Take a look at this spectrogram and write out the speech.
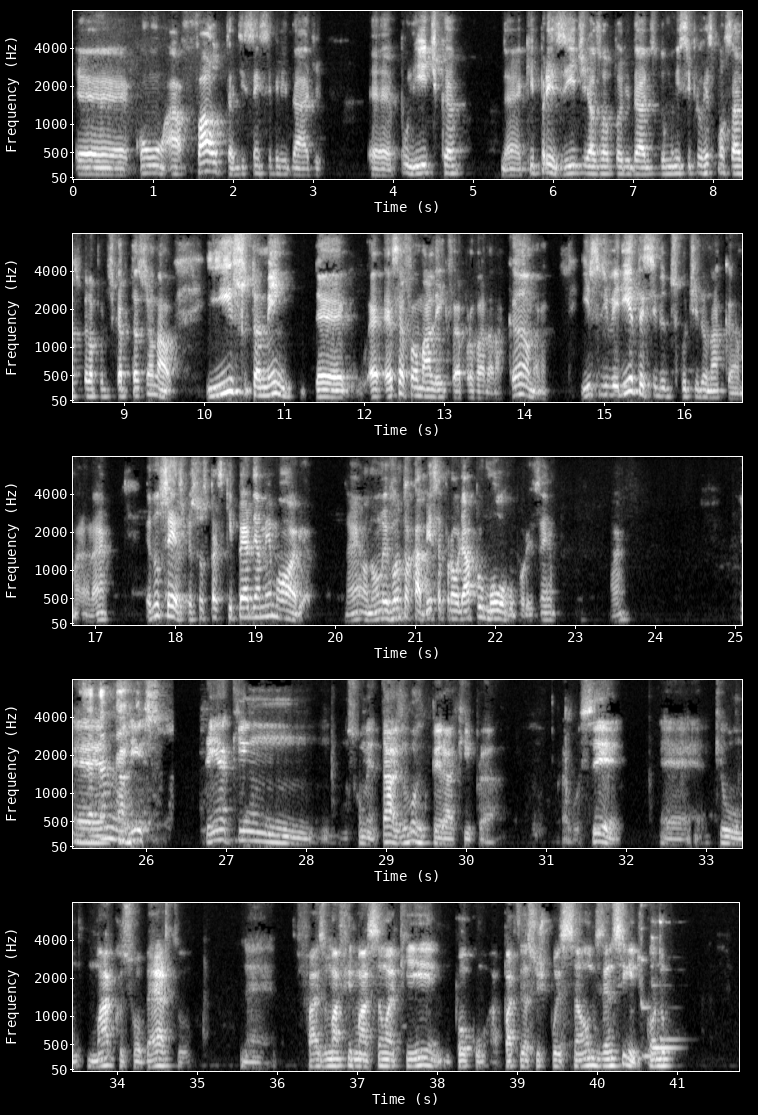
é, com a falta de sensibilidade é, política né, que preside as autoridades do município responsáveis pela política habitacional. E isso também, é, é essa foi uma lei que foi aprovada na Câmara, isso deveria ter sido discutido na Câmara, né? Eu não sei, as pessoas parecem que perdem a memória, né? Eu não levanto a cabeça para olhar para o morro, por exemplo. Né? É, Carlinhos, tem aqui um, uns comentários, eu vou recuperar aqui para você, é, que o Marcos Roberto né, faz uma afirmação aqui, um pouco a partir da sua exposição, dizendo o seguinte: quando,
